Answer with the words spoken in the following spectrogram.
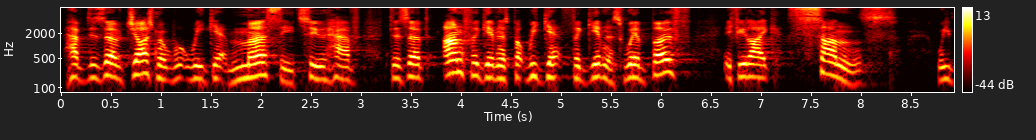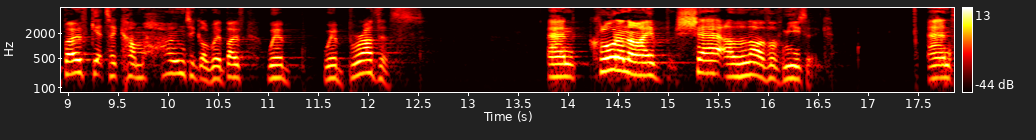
have deserved judgment, we get mercy, to have deserved unforgiveness, but we get forgiveness. We're both, if you like, sons. We both get to come home to God. We're both, we're, we're brothers. And Claude and I share a love of music. And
